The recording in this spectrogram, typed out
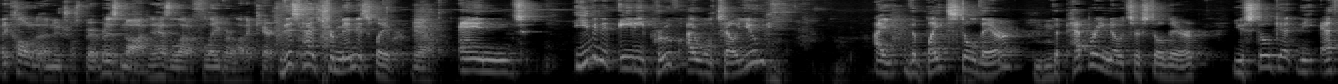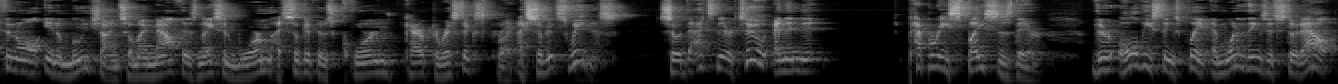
they call it a neutral spirit, but it's not. It has a lot of flavor, a lot of character. This has tremendous flavor. yeah. And even at 80 proof, I will tell you, I the bite's still there. Mm-hmm. The peppery notes are still there. You still get the ethanol in a moonshine, so my mouth is nice and warm. I still get those corn characteristics. Right. I still get sweetness. So that's there too. And then the peppery spices there. There are all these things played. And one of the things that stood out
